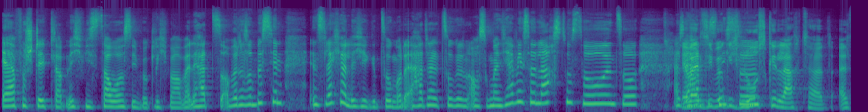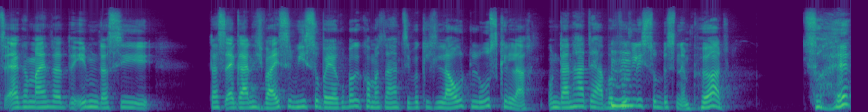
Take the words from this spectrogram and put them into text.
er versteht, glaube ich, nicht, wie sauer sie wirklich war, weil er hat es auch wieder so ein bisschen ins Lächerliche gezogen. Oder er hat halt so dann auch so gemeint, ja, wieso lachst du so und so. Also ja, weil sie wirklich so, losgelacht hat, als er gemeint hat, eben, dass sie, dass er gar nicht weiß, wie es so bei ihr rübergekommen ist. Dann hat sie wirklich laut losgelacht. Und dann hat er aber Mhm. wirklich so ein bisschen empört. So, hä?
